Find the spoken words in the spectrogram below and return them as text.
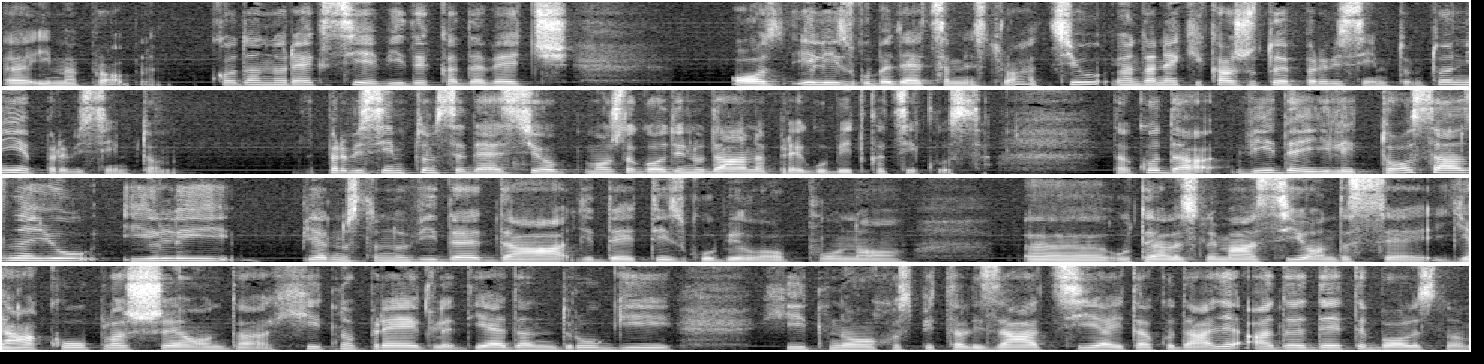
uh, ima problem. Kod anoreksije vide kada već oz, ili izgube deca menstruaciju i onda neki kažu to je prvi simptom. To nije prvi simptom prvi simptom se desio možda godinu dana pre gubitka ciklusa. Tako da vide ili to saznaju ili jednostavno vide da je dete izgubilo puno uh, u telesnoj masi i onda se jako uplaše, onda hitno pregled, jedan, drugi, hitno hospitalizacija i tako dalje, a da je dete bolesno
